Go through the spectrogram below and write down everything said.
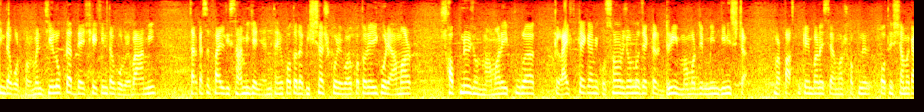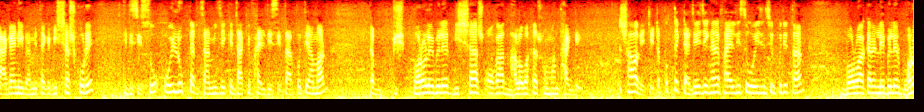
চিন্তা করতে পারবেন মানে যে লোকটা দেয়, সে চিন্তা করবে। বা আমি তার কাছে ফাইল দিচ্ছে আমি জানি, আমি তাকে কতটা বিশ্বাস করে বা কতটা এই করে আমার স্বপ্নের জন্য, আমার এই পুরো লাইফটাকে আমি গোছানোর জন্য যে একটা ড্রিম আমার যে মেন জিনিসটা, আমার পাসপোর্ট টাইম বানাইছে, আমার স্বপ্নের পথে সে আমাকে আগায় নিবে, আমি তাকে বিশ্বাস করে দিছি। সো ওই লোকটার যে আমি যেকে, যাকে ফাইল দিছি, তার প্রতি আমার একটা বড় লেভেলের বিশ্বাস, অগাধ ভালোবাসা সম্মান থাকবেই। স্বাভাবিক, এটা প্রত্যেকটা, যে যেখানে ফাইল দিছে, ওই এজেন্সির প্রতি তার বড় আকারের লেভেলের বড়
